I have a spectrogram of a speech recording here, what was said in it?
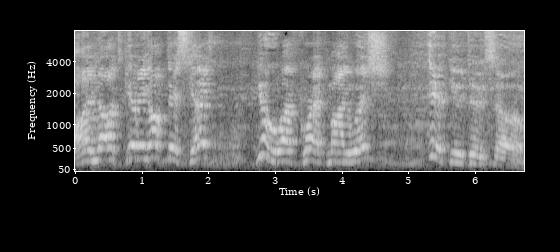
I'm not giving up this yet. You have grant my wish if you do so.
